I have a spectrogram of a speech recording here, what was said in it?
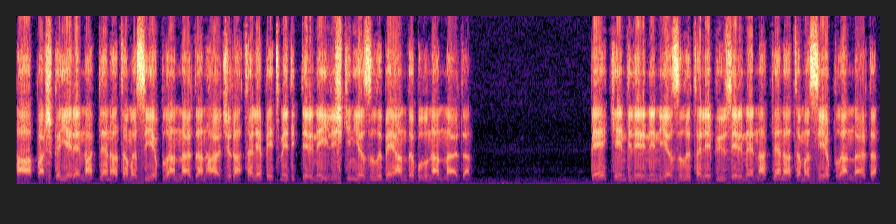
A. Başka yere naklen ataması yapılanlardan harcıra talep etmediklerine ilişkin yazılı beyanda bulunanlardan. B. Kendilerinin yazılı talebi üzerine naklen ataması yapılanlardan.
